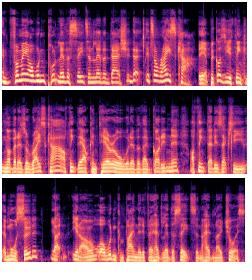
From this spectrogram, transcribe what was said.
And for me, I wouldn't put leather seats and leather dash. It's a race car. Yeah, because you're thinking of it as a race car, I think the Alcantara or whatever they've got in there, I think that is actually more suited. Yeah. But, you know, I wouldn't complain that if it had leather seats and I had no choice.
